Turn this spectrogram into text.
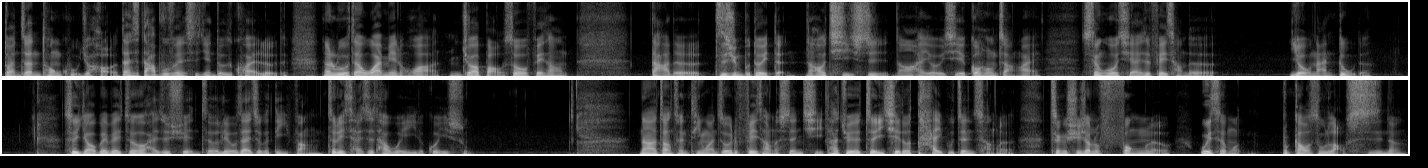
短暂的痛苦就好了，但是大部分时间都是快乐的。那如果在外面的话，你就要饱受非常大的资讯不对等，然后歧视，然后还有一些沟通障碍，生活起来是非常的有难度的。所以姚贝贝最后还是选择留在这个地方，这里才是他唯一的归属。那张晨听完之后就非常的生气，他觉得这一切都太不正常了，整个学校都疯了，为什么不告诉老师呢？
